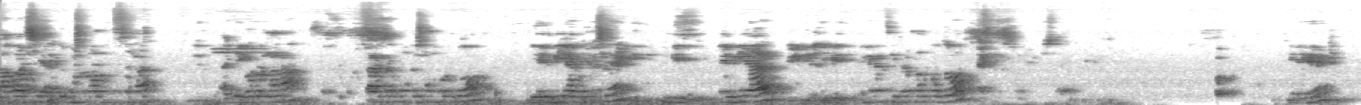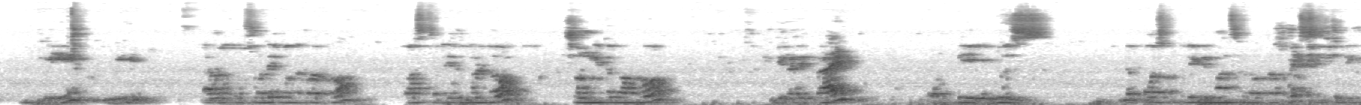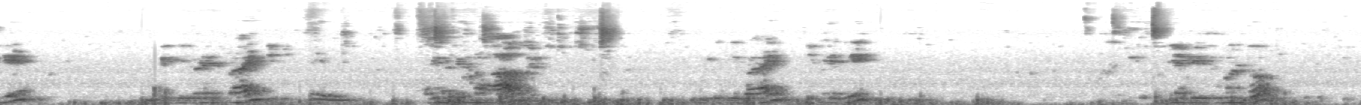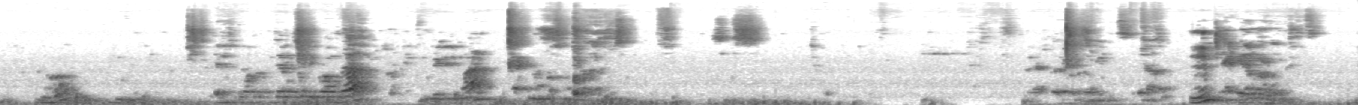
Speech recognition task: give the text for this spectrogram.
আবার সে একই ঘটনা হচ্ছে না একই ঘটনা না মধ্যে সম্পর্ক এ বি আর হচ্ছে বি এ বি আর এখানে থিটার কত? এ, বি বি খুব সহজেই বলতে পারব equal to সংগীত বাহু divided by the use the cos of the degree marks the of 60 degree divided by a the from half divided by ab ab is equal to to এর পর যেটা ছিল আমরা ডিগ্রি মান এক নম্বর সমীকরণ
